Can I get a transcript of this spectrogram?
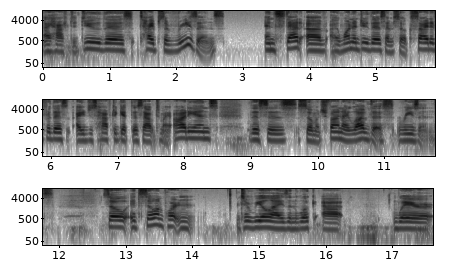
I have to do this types of reasons instead of I want to do this, I'm so excited for this, I just have to get this out to my audience. This is so much fun. I love this reasons. So it's so important to realize and look at where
